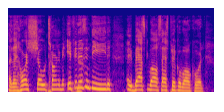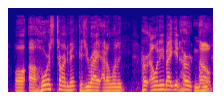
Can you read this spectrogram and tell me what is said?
Like a horse show tournament, if it is indeed a basketball slash pickleball court or a horse tournament, because you're right, I don't want to hurt. I don't want anybody getting hurt. No. on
